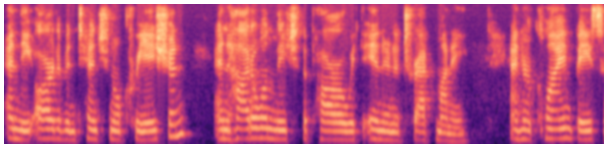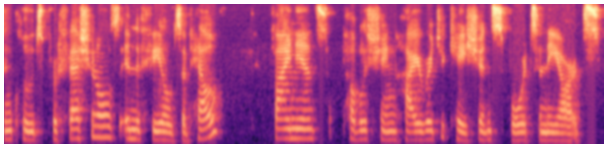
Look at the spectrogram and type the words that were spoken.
and the art of intentional creation and how to unleash the power within and attract money. And her client base includes professionals in the fields of health, finance, publishing, higher education, sports, and the arts.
